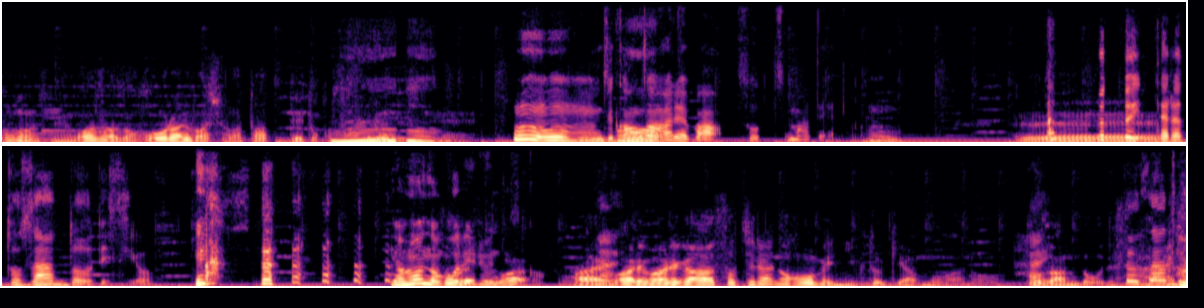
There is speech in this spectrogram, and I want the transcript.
そうなんですね。わざわざ蓬莱橋渡ってとかされるんですね。うんうんうん時間があればそっちまで。うん。へちょえ。っと行ったら登山道ですよ。山登れるんですか？はい、はい我々がそちらの方面に行くときはもうあの登山道です、登山道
